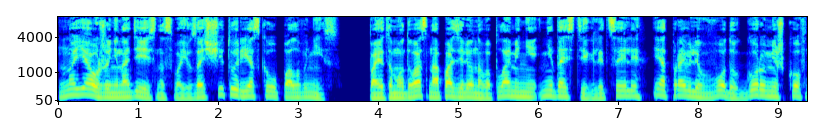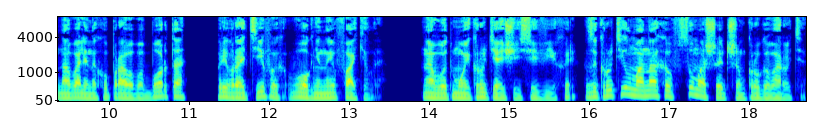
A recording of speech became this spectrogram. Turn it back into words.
Но я, уже не надеясь на свою защиту, резко упал вниз. Поэтому два снопа зеленого пламени не достигли цели и отправили в воду гору мешков, наваленных у правого борта, превратив их в огненные факелы. А вот мой крутящийся вихрь закрутил монахов в сумасшедшем круговороте.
